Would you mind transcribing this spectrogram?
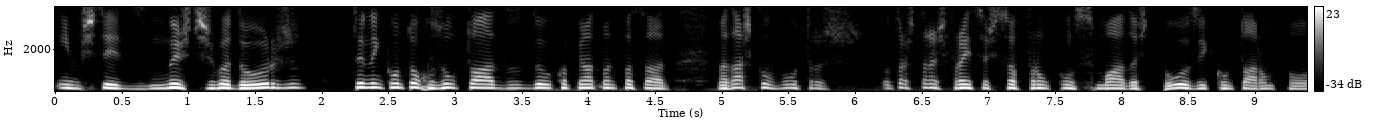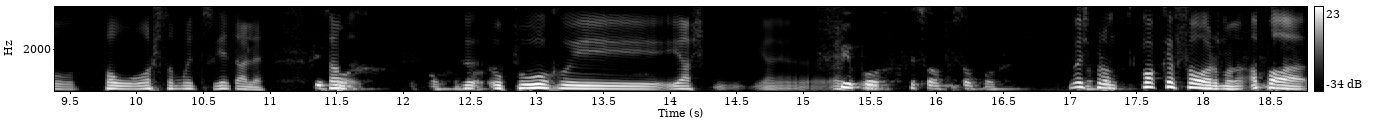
investido nestes jogadores, tendo em conta o resultado do campeonato do ano passado. Mas acho que houve outras, outras transferências que só foram consumadas depois e contaram para, o- para o orçamento seguinte. Olha, Fui São- porro. Porro, fui porro. o Porro e, e acho que. eh, Fui porro, fui só, fui só porro. Mas pronto, de qualquer forma, opá,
